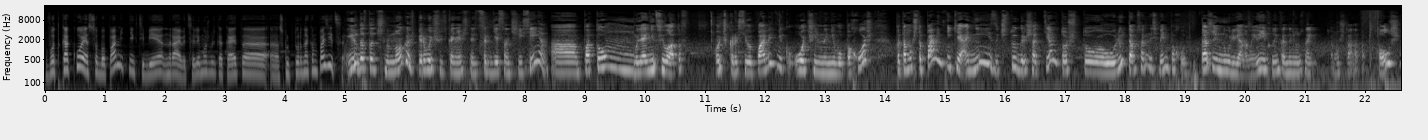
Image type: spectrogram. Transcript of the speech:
Вот какой особо памятник тебе нравится? Или, может быть, какая-то э, скульптурная композиция? Их достаточно много. В первую очередь, конечно, Сергей Александрович Есенин. А потом Леонид Филатов. Очень красивый памятник, очень на него похож. Потому что памятники, они зачастую грешат тем, то, что люди там сами на себя не похожи. Даже Инна Ульянова, ее никто никогда не узнает, потому что она там толще.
